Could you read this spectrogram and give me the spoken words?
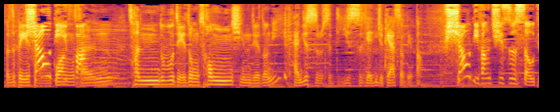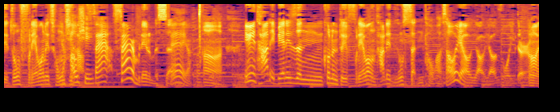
啥子北上广深、成都这种、重庆这种，你一看你是不是第一时间你就感受得到？小地方其实受这种互联网的冲击，反反而没得那么深。哎，啊，因为他那边的人可能对互联网他的这种渗透哈，稍微要要要弱一点啊。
